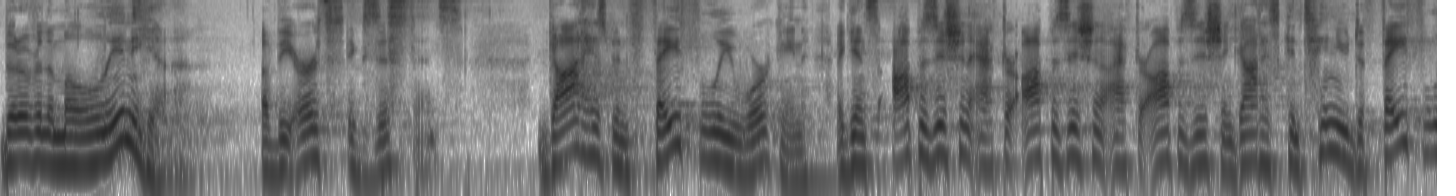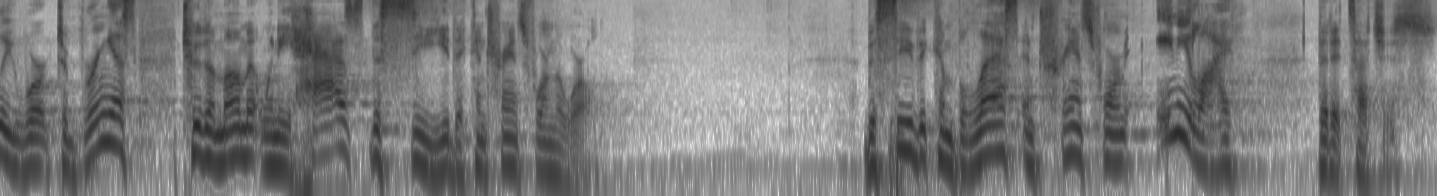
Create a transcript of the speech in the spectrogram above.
that over the millennia of the earth's existence, God has been faithfully working against opposition after opposition after opposition. God has continued to faithfully work to bring us to the moment when He has the seed that can transform the world. The seed that can bless and transform any life that it touches.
